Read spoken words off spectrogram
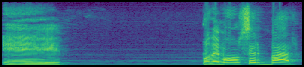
eh, podemos observar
